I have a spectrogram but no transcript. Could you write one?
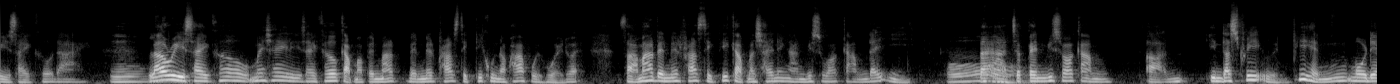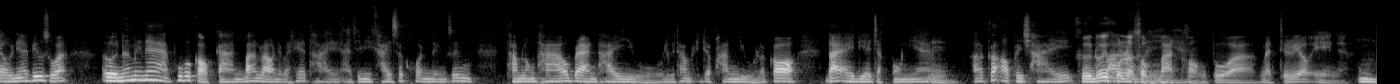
รีไซเคิลได้อืม แล้วรีไซเคิลไม่ใช่รีไซเคิลกลับมาเป็นมัดเป็นเม็ดพลาสติกที่คุณภาพห่วยๆด้วย สามารถเป็นเม็ดพลาสติกที่กลับมาใช้ในงานวิศวกรรมได้อีกโอ้แต่อาจจะเป็นวิศวกรรมอินดัสทรีอื่น พี่เห็นโมเดลเนี้ยพี่รู้สึกว่าเออเน่าไม่แน่ผู้ประกอบการบ้านเราในประเทศไทย อาจจะมีใครสักคนหนึ่งซึ่งทำรองเท้าแบรนด์ไทยอยู่ หรือทำผลิตภัณฑ์อยู่ แล้วก็ได้ไอเดียจากตรงเนี้ยอืมแล้วก็เอาไปใช้ คือด้วยคุณบ้างสมบัติะไรขย่าองตัว material เองอะอืม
